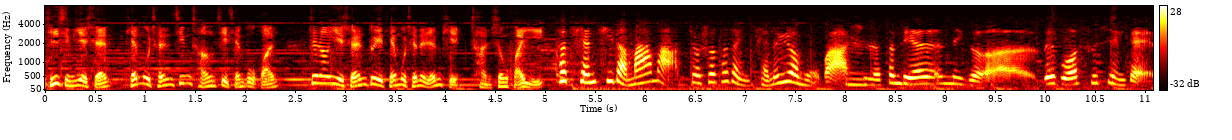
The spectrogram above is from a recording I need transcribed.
提醒叶璇田沐晨经常借钱不还。这让叶璇对田慕晨的人品产生怀疑。他前妻的妈妈，就是说他的以前的岳母吧，是分别那个微博私信给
